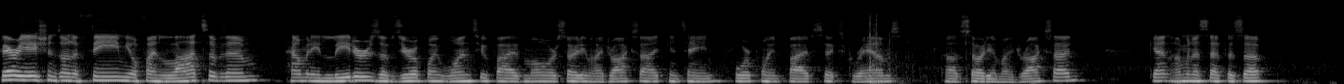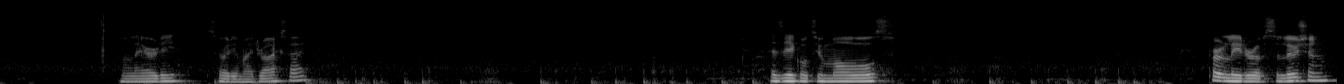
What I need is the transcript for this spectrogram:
Variations on a theme, you'll find lots of them. How many liters of 0.125 molar sodium hydroxide contain 4.56 grams of sodium hydroxide? Again, I'm going to set this up. Molarity, sodium hydroxide is equal to moles per liter of solution.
